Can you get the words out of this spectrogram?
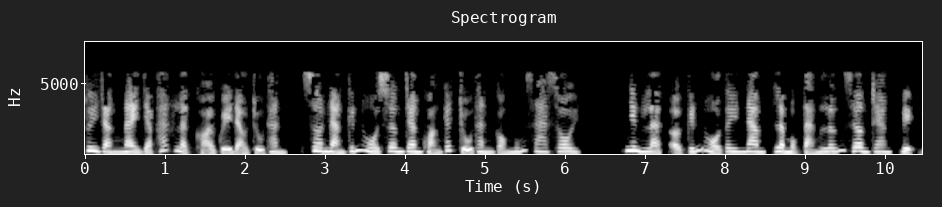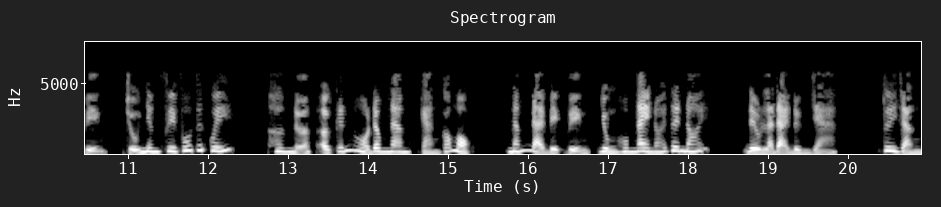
Tuy rằng này giặc hát lệch khỏi quỹ đạo chủ thành, so nàng kính hồ Sơn Trang khoảng cách chủ thành còn muốn xa xôi. Nhưng là, ở kính hồ Tây Nam, là một tảng lớn Sơn Trang, biệt viện, chủ nhân phi phú tức quý. Hơn nữa, ở kính hồ Đông Nam, càng có một nắm đại biệt viện, dùng hôm nay nói tới nói, đều là đại đường giả. Tuy rằng,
